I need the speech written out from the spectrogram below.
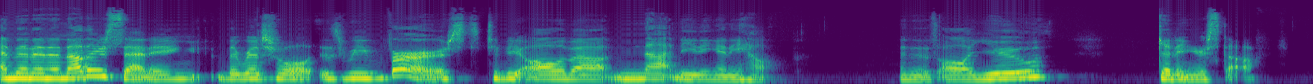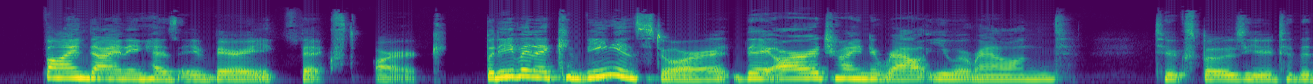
And then in another setting, the ritual is reversed to be all about not needing any help. And it's all you getting your stuff. Fine dining has a very fixed arc. But even a convenience store, they are trying to route you around to expose you to the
